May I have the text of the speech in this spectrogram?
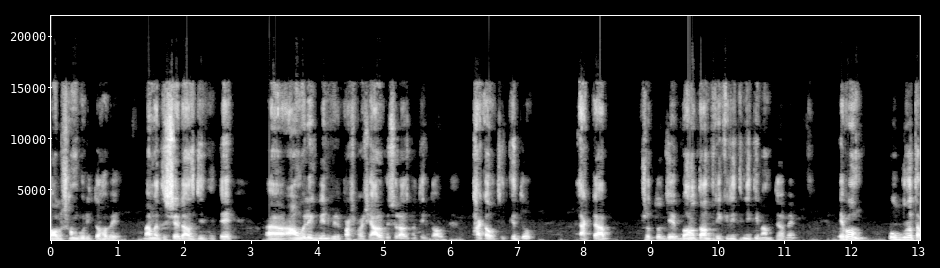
দল সংগঠিত হবে। বাংলাদেশের রাজনীতিতে আওয়ামী লীগ, বিএনপির পাশাপাশি আরও কিছু রাজনৈতিক দল থাকা উচিত। কিন্তু একটা সত্য যে গণতান্ত্রিক রীতিনীতি মানতে হবে এবং উগ্রতা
